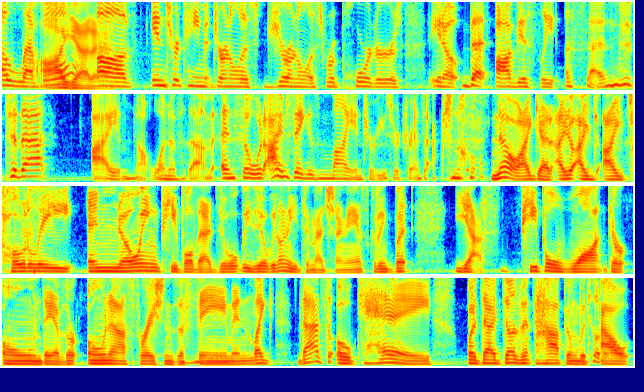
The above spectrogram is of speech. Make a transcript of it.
a level I get it. of entertainment journalists, journalists, reporters, you know, that obviously ascend to that. I am not one of them. And so what I'm saying is my interviews are transactional. No, I get. It. I, I I totally and knowing people that do what we do. We don't need to mention any names, but yes, people want their own. They have their own aspirations Mm-hmm. of fame, and like that's okay. But that doesn't happen without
